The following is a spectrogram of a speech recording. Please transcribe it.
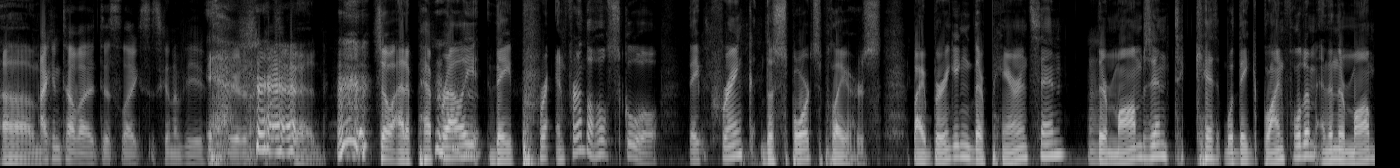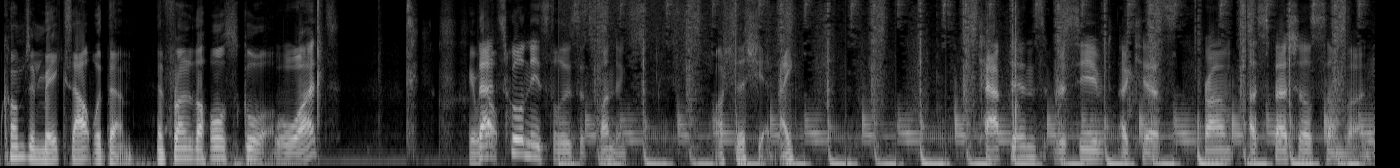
Um, I can tell by the dislikes. It's gonna be weird. Good. So at a pep rally, they pr- in front of the whole school, they prank the sports players by bringing their parents in, their moms in to kiss. Well, they blindfold them, and then their mom comes and makes out with them in front of the whole school. What? Here we That go. school needs to lose its funding. Watch this shit, eh? Captains received a kiss from a special someone.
